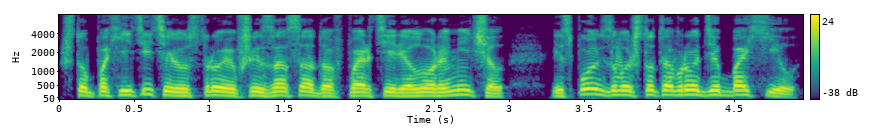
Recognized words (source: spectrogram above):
что похититель, устроивший засаду в квартире Лоры Митчелл, использовал что-то вроде бахил,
